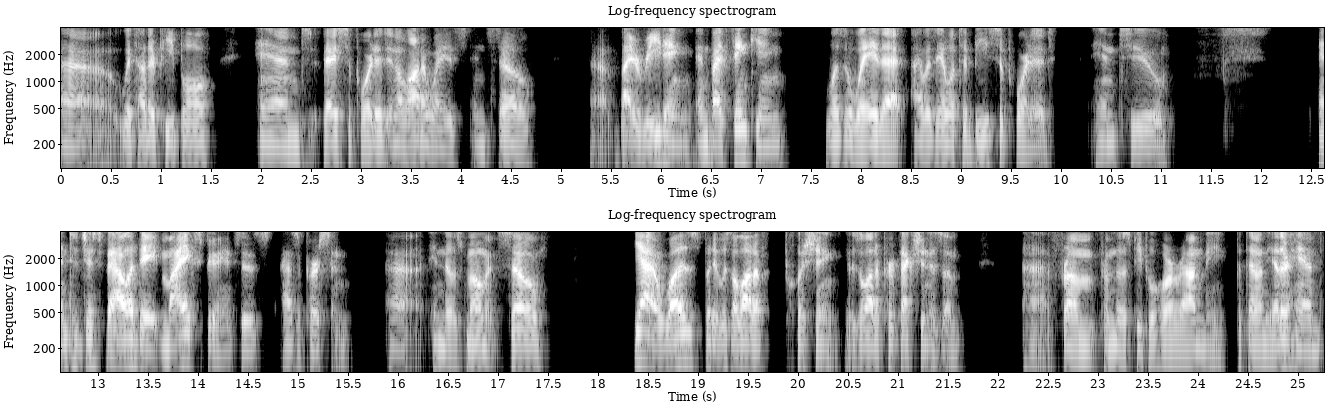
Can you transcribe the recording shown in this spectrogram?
uh, with other people and very supported in a lot of ways. And so uh, by reading and by thinking was a way that I was able to be supported and to and to just validate my experiences as a person uh, in those moments. So yeah, it was, but it was a lot of pushing. It was a lot of perfectionism uh, from from those people who are around me. But then on the other hand,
